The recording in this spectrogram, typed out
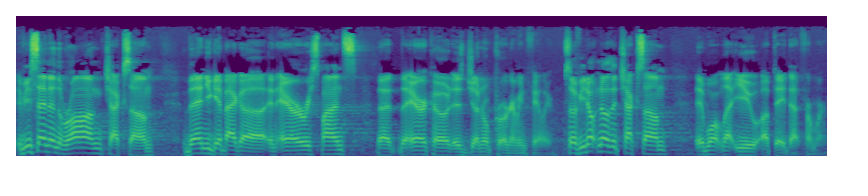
If you send in the wrong checksum, then you get back a, an error response that the error code is general programming failure. So if you don't know the checksum, it won't let you update that firmware.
